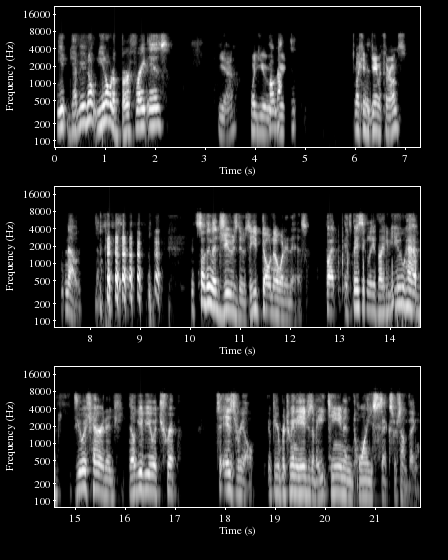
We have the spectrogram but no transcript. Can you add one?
you, have you know you know what a birthright is? Yeah. What you, Well, not, you like in Game of Thrones? no, it's something that Jews do, so you don't know what it is. But it's basically like if you have Jewish heritage, they'll give you a trip to Israel if you're between the ages of 18 and 26 or something.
